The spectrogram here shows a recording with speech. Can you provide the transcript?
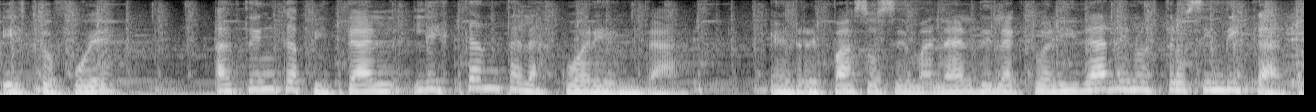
Esto fue Aten Capital les canta las 40, el repaso semanal de la actualidad de nuestro sindicato.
